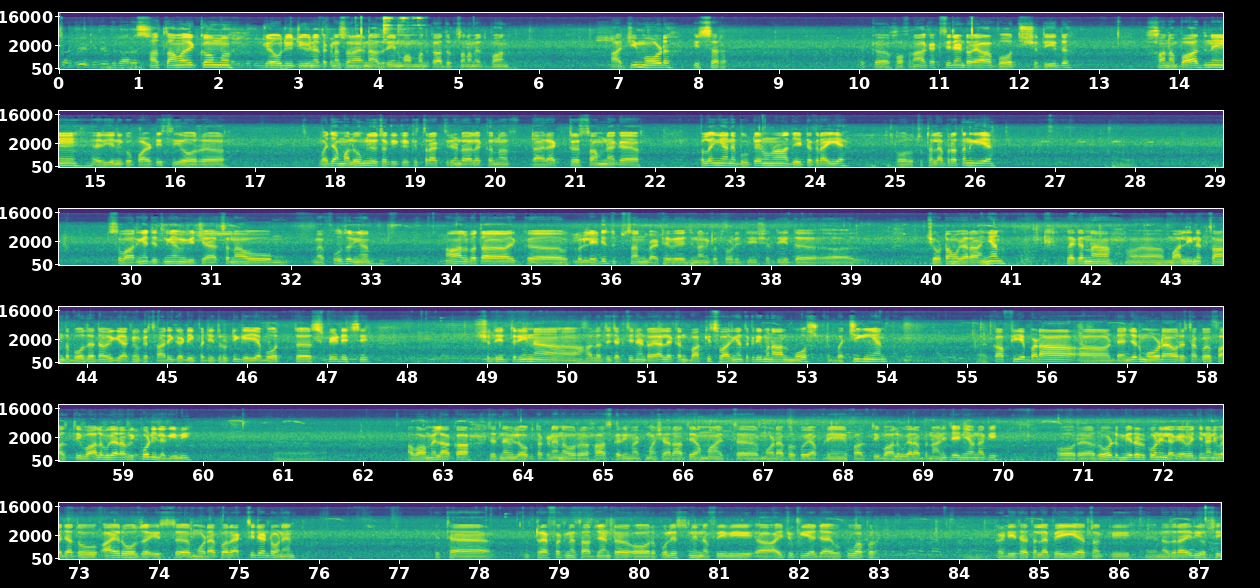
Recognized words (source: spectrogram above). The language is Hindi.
असलकुम क्यू डी टी वी ने तकना सुना नाजरीन, मोहम्मद कादर सना मेज़बान हाजी मोड़ इसर। एक खौफनाक एक्सीडेंट होया, बहुत शदीद। खानाबाद ने एरिए कोई पार्टी सी और वजह मालूम नहीं हो सकी कि किस तरह एक्सीडेंट होया, लेकिन डायरैक्ट सामने गए। पलाइया ने बूटे उन्होंने जी टकराई है और उतो थले बरतन गई है। सवारियाँ जितनियाँ भी विच है सन वो महफूज हुई हाँ अलबत् एक लेडीज़ सन बैठे हुए जिन्होंने को थोड़ी जी शदीद चोटा वगैरह आई लेकिन अ, माली नुकसान तो बहुत ज़्यादा हो गया क्योंकि सारी गड्डी भजी त्रुटी गई है बहुत स्पीड सी शदीद तरीन अ, हालत च एक्सीडेंट होया लेकिन बाकी सवारियाँ तकरीबन आलमोस्ट बची गई हैं काफ़ी ये बड़ा डेंजर मोड़ है और इसका कोई हिफाजती वाल वगैरह भी को नहीं लगी हुई। आवाम इलाका, जितने भी लोग तकड़े न और ख़ास करी महकमा शहरात आमा इत मोड़ा पर कोई अपनी हिफाजती वाल वगैरह बनानी चाहिए उन्होंने और रोड मिरर को नहीं लगे हुए जिन्होंने वजह तो आए रोज़ इस मोड़ा पर एक्सीडेंट होने न। इत्थे ट्रैफ़िक ने सार्जेंट और पुलिस ने नफरी भी आई चुकी है जाए वकूआ पर। गड्डी इत्थे पे ही है ताकि नज़र आई रही उसी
